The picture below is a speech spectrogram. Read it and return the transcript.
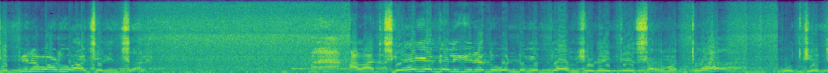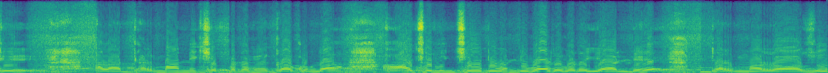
చెప్పినవాడు ఆచరించాలి. అలా చేయగలిగినటువంటి విద్వాంసుడైతే సర్వత్రా పూజ్యతే. అలా ధర్మాన్ని చెప్పటమే కాకుండా ఆచరించేటువంటి వాడు ఎవడయ్యా అంటే ధర్మరాజు.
